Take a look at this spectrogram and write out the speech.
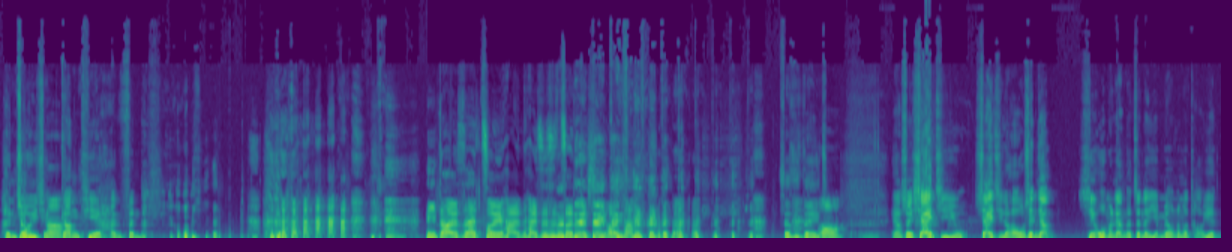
很久以前嗯钢铁韩粉的留言，你到底是在嘴寒，还是是真的喜欢他？就是这一种。哦，呀，所以下一集下一集的话，我先讲，其实我们两个真的也没有那么讨厌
